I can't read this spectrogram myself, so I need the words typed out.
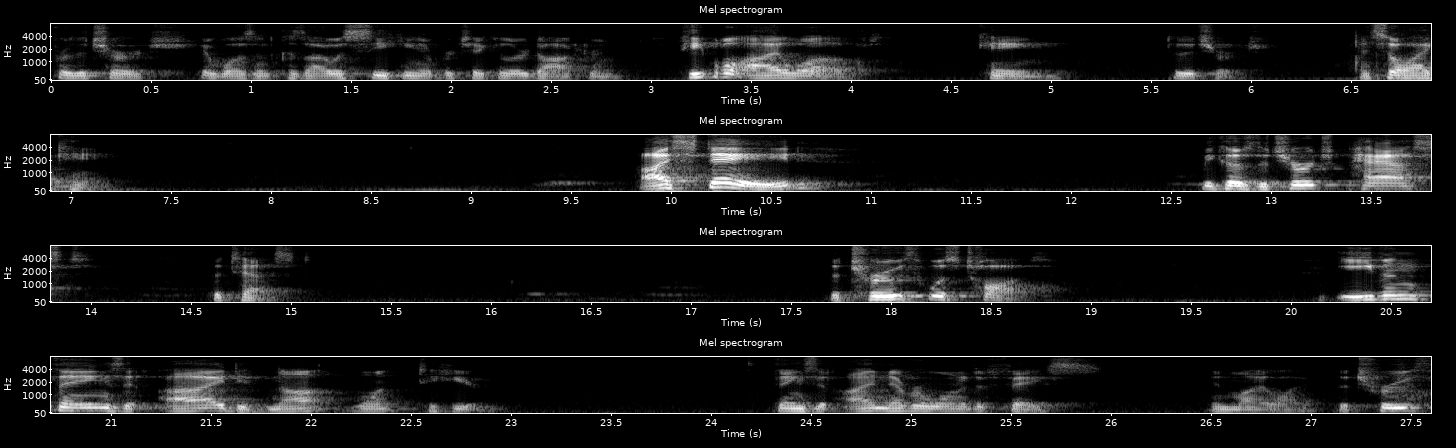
for the church, it wasn't because I was seeking a particular doctrine. People I loved came to the church. And so I came. I stayed because the church passed the test. The truth was taught, even things that I did not want to hear, things that I never wanted to face in my life. The truth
